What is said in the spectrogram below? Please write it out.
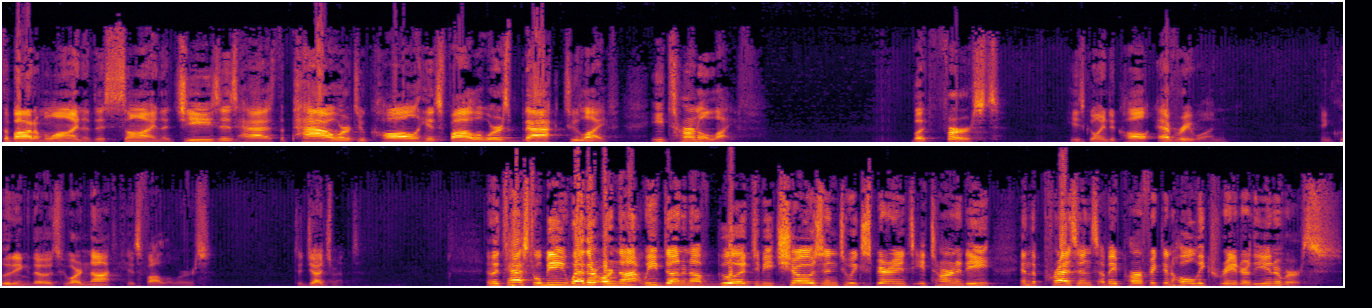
the bottom line of this sign that Jesus has the power to call his followers back to life, eternal life. But first, he's going to call everyone, including those who are not his followers, to judgment. And the test will be whether or not we've done enough good to be chosen to experience eternity in the presence of a perfect and holy creator of the universe.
